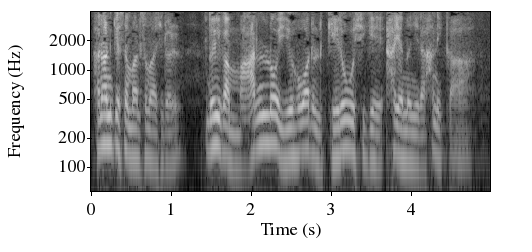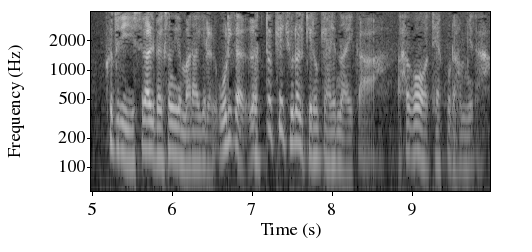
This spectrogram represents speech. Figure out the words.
하나님께서 말씀하시를 너희가 말로 여호와를 괴로우시게 하였느니라 하니까 그들이 이스라엘 백성들이 말하기를 우리가 어떻게 주를 괴롭게 하였나이까 하고 대꾸를 합니다.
